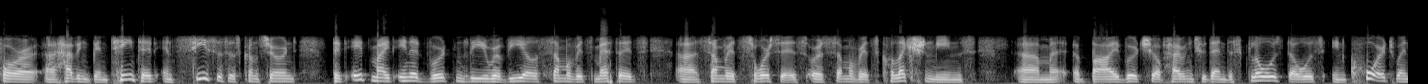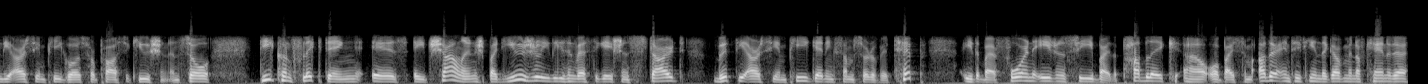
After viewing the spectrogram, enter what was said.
for uh, having been tainted, and CSIS is concerned that it might inadvertently reveal some of its methods, uh, some of its sources, or some of its collection means um, by virtue of having to then disclose those in court when the RCMP goes for prosecution. And so deconflicting is a challenge, but usually these investigations start with the RCMP getting some sort of a tip, either by a foreign agency, by the public, uh, or by some other entity in the government of Canada.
